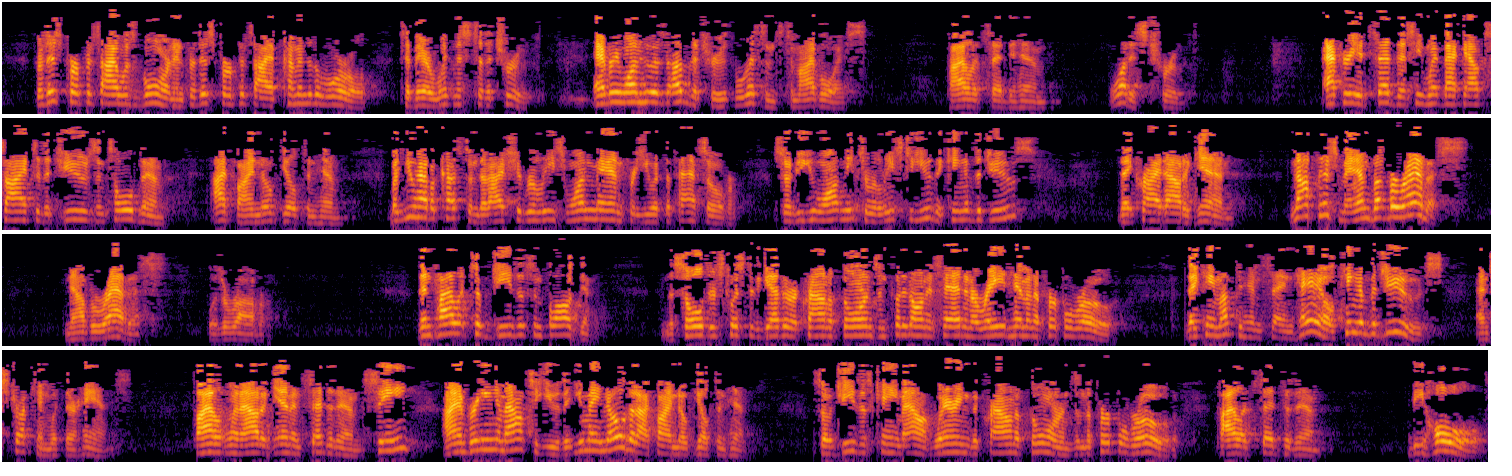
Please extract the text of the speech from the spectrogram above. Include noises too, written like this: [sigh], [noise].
For this purpose I was born, and for this purpose I have come into the world, to bear witness to the truth. Everyone who is of the truth listens to my voice. Pilate said to him, What is truth? After he had said this, he went back outside to the Jews and told them, I find no guilt in him. But you have a custom that I should release one man for you at the Passover. So do you want me to release to you the king of the Jews? They cried out again, Not this man, but Barabbas. Now Barabbas was a robber. Then Pilate took Jesus and flogged him. And the soldiers twisted together a crown of thorns and put it on his head and arrayed him in a purple robe. They came up to him saying, Hail, King of the Jews! and struck him with their hands. Pilate went out again and said to them, See, I am bringing him out to you, that you may know that I find no guilt in him. So Jesus came out, wearing the crown of thorns and the purple robe. Pilate said to them, Behold,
